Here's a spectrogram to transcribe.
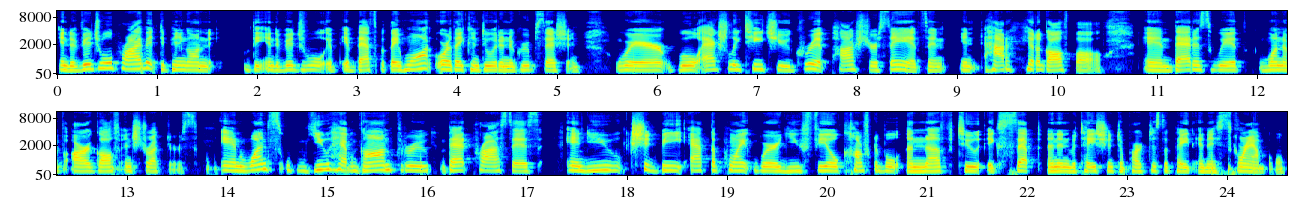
individual private, depending on the individual if, if that's what they want, or they can do it in a group session where we'll actually teach you grip, posture, stance, and, and how to hit a golf ball. And that is with one of our golf instructors. And once you have gone through that process and you should be at the point where you feel comfortable enough to accept an invitation to participate in a scramble.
